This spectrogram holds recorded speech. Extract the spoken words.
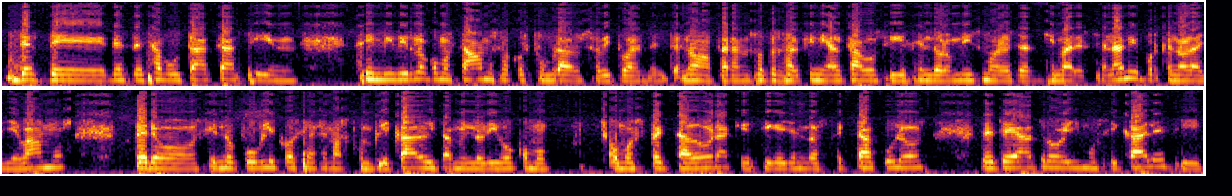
desde, desde esa butaca sin, sin vivirlo como estábamos acostumbrados habitualmente. No, para nosotros al fin y al cabo sigue siendo lo mismo desde encima del escenario porque no la llevamos, pero siendo público se hace más complicado y también lo digo como, como espectadora que sigue yendo a espectáculos de teatro y musicales y,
